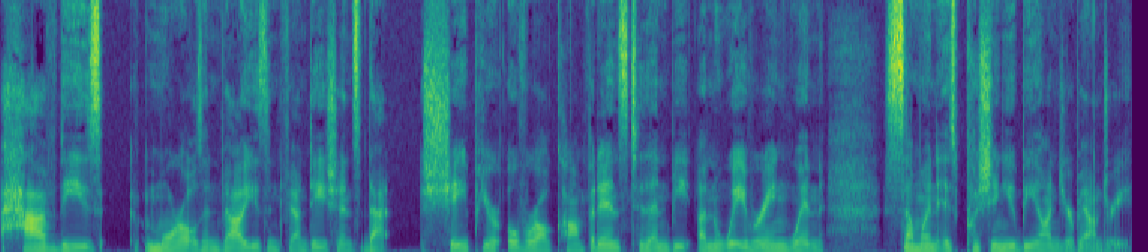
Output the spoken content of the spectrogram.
have these morals and values and foundations that shape your overall confidence to then be unwavering when someone is pushing you beyond your boundary.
